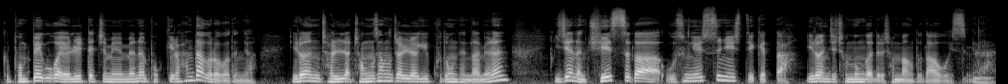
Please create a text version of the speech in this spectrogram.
그 본배구가 열릴 때쯤이면은 복귀를 한다 그러거든요. 이런 전력 정상 전력이 구동된다면은 이제는 GS가 우승 1순위일 수도 있겠다. 이런 이제 전문가들의 전망도 나오고 있습니다. 네.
